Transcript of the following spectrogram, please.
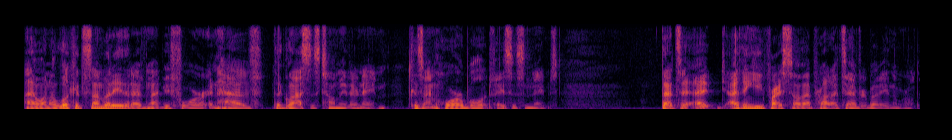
I want to look at somebody that I've met before and have the glasses tell me their name because I'm horrible at faces and names. That's it. I, I think you probably sell that product to everybody in the world.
